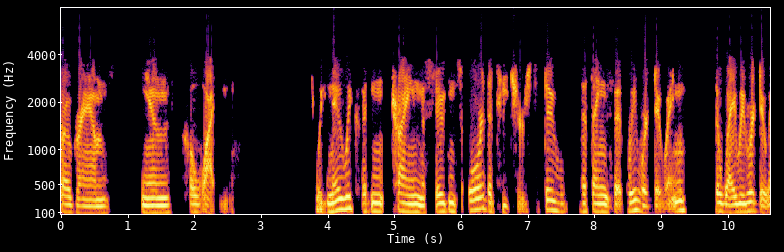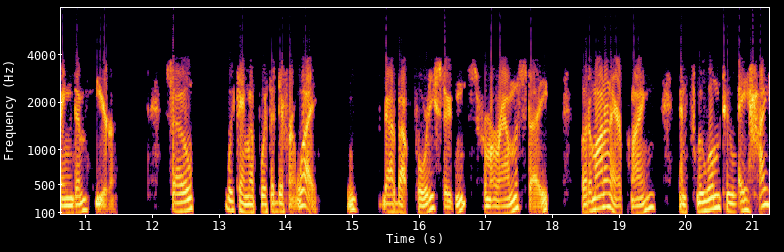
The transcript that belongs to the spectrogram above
programs in Hawaii, we knew we couldn't train the students or the teachers to do the things that we were doing the way we were doing them here. So we came up with a different way. We got about 40 students from around the state, put them on an airplane, and flew them to a high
